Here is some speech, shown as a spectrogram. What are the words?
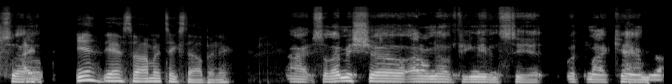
So, I- Yeah, yeah. So I'm gonna take Stylebender. all right. So let me show. I don't know if you can even see it with my camera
